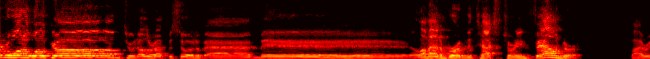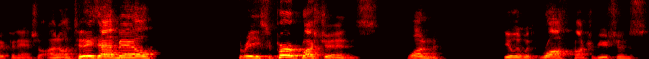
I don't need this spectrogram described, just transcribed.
Everyone, and welcome to another episode of Ad Mail. I'm Adam Bergman, tax attorney and founder of IRA Financial. And on today's Ad Mail, three superb questions. One dealing with Roth contributions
